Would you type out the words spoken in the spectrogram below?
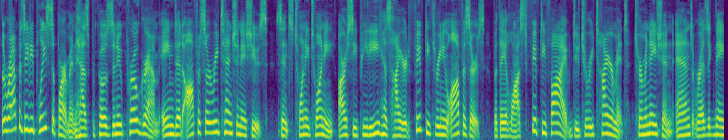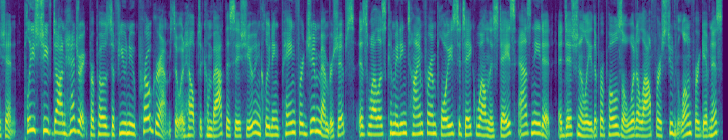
The Rapid City Police Department has proposed a new program aimed at officer retention issues. Since 2020, RCPD has hired 53 new officers, but they have lost 55 due to retirement, termination, and resignation. Police Chief Don Hedrick proposed a few new programs that would help to combat this issue, including paying for gym memberships, as well as committing time for employees to take wellness days as needed. Additionally, the proposal would allow for student loan forgiveness,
